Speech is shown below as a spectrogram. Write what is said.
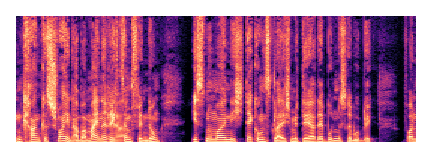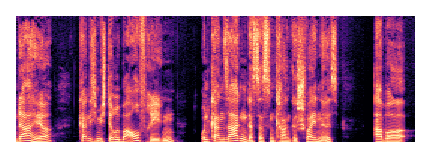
ein krankes Schwein. Aber meine Rechtsempfindung ist nun mal nicht deckungsgleich mit der der Bundesrepublik. Von daher kann ich mich darüber aufregen und kann sagen, dass das ein krankes Schwein ist, aber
